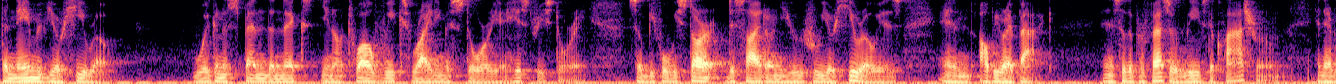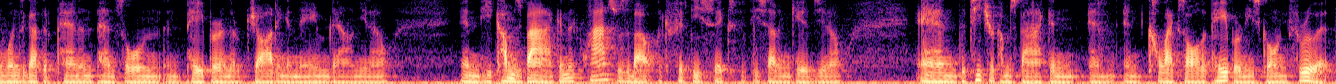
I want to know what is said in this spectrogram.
the name of your hero we're going to spend the next you know 12 weeks writing a story a history story. So before we start decide on you who your hero is and i'll be right back. And so the professor leaves the classroom and everyone's got their pen and pencil and, and paper and they're jotting a name down you know. And he comes back and the class was about like 56 57 kids you know. And the teacher comes back and, and, and collects all the paper and he's going through it.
